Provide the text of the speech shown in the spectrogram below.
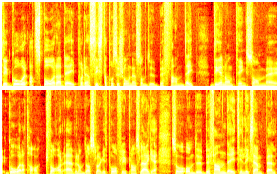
det går att spåra dig på den sista positionen som du befann dig. Det är någonting som eh, går att ha kvar även om du har slagit på flygplansläge. Så om du befann dig till exempel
